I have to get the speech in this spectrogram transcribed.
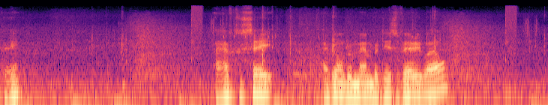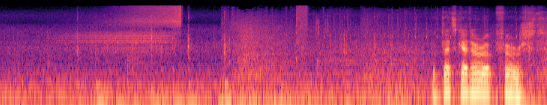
Okay. I have to say, I don't remember this very well. But let's get her up first.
